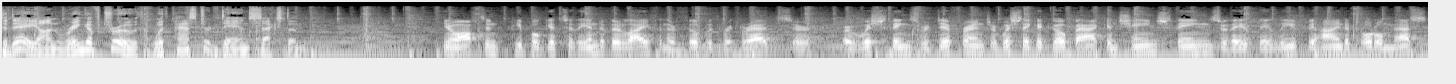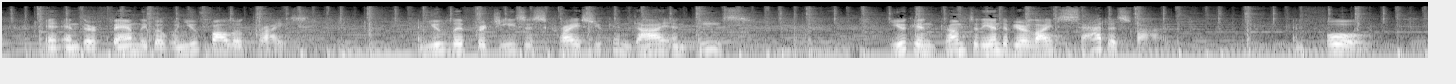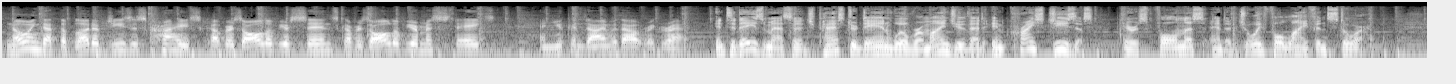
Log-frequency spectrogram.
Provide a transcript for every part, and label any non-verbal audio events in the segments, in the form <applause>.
Today on Ring of Truth with Pastor Dan Sexton. You know, often people get to the end of their life and they're filled with regrets or, or wish things were different or wish they could go back and change things or they, they leave behind a total mess in, in their family. But when you follow Christ and you live for Jesus Christ, you can die in peace. You can come to the end of your life satisfied and full knowing that the blood of Jesus Christ covers all of your sins, covers all of your mistakes, and you can die without regret. In today's message, Pastor Dan will remind you that in Christ Jesus, there is fullness and a joyful life in store.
